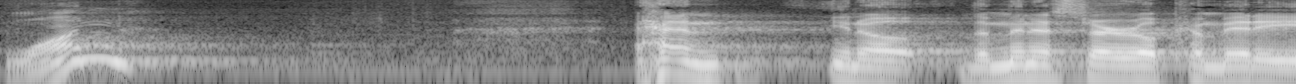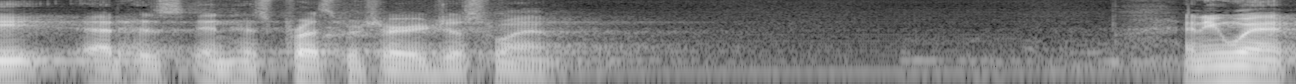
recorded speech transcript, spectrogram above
One? And, you know, the ministerial committee at his, in his presbytery just went, and he went,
